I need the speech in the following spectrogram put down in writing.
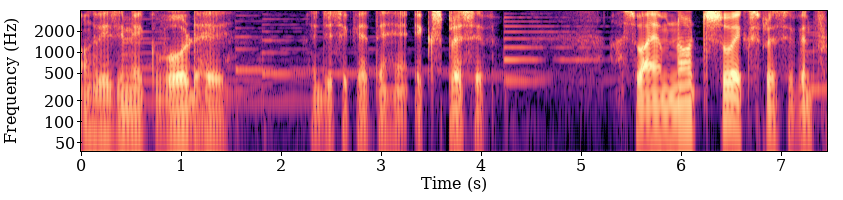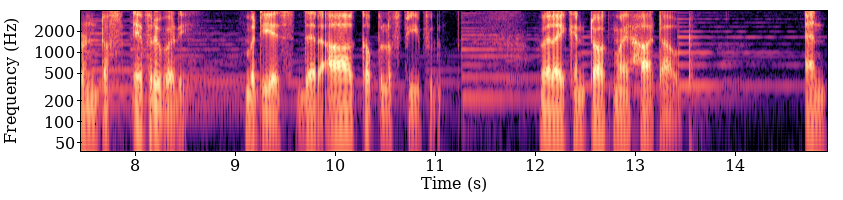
अंग्रेज़ी में एक वर्ड है, जिसे कहते हैं expressive so I am not so expressive in front of everybody but yes there are couple of people where I can talk my heart out. And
